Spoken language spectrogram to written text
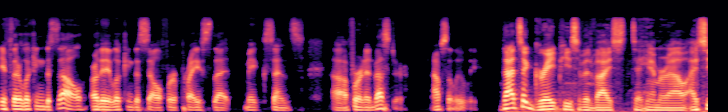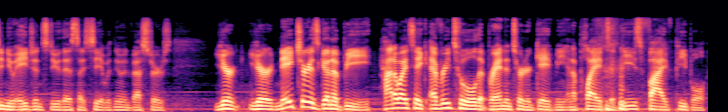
if they're looking to sell, are they looking to sell for a price that makes sense uh, for an investor? Absolutely. That's a great piece of advice to hammer out. I see new agents do this. I see it with new investors. Your your nature is going to be how do I take every tool that Brandon Turner gave me and apply it to these five people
